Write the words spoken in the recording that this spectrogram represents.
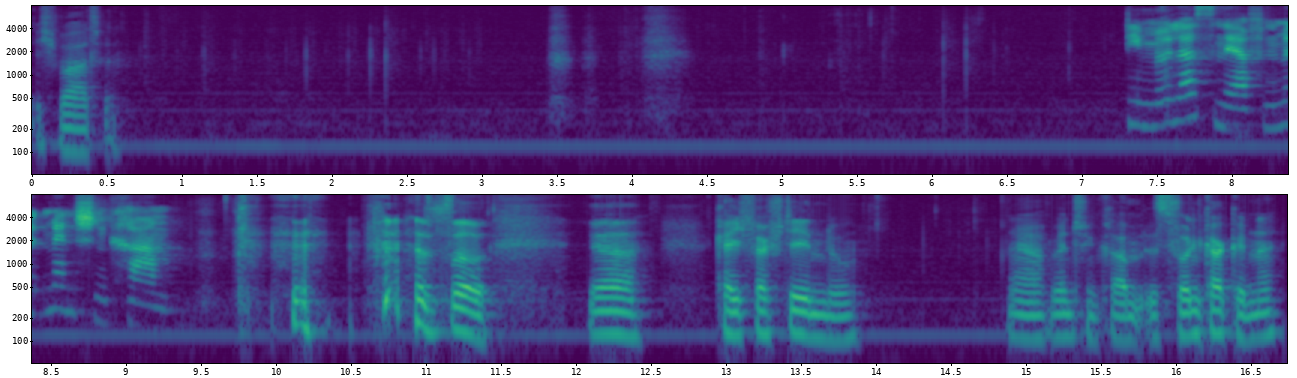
Ich warte. Die Müllers nerven mit Menschenkram. so. Ja, kann ich verstehen, du. Ja, Menschenkram ist schon kacke, ne?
